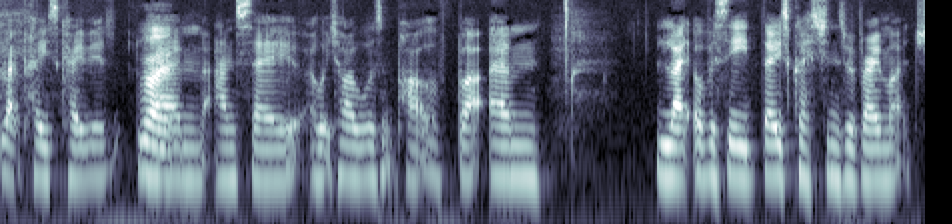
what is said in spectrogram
like post COVID, Right. Um, and so which I wasn't part of, but um, like obviously those questions were very much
